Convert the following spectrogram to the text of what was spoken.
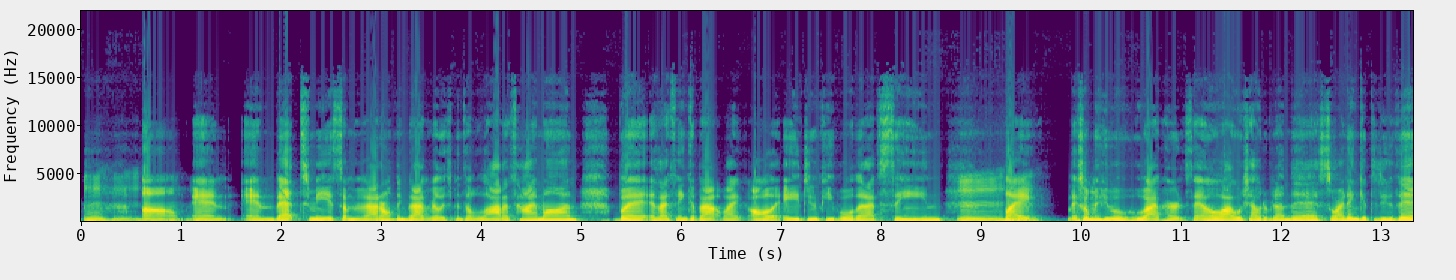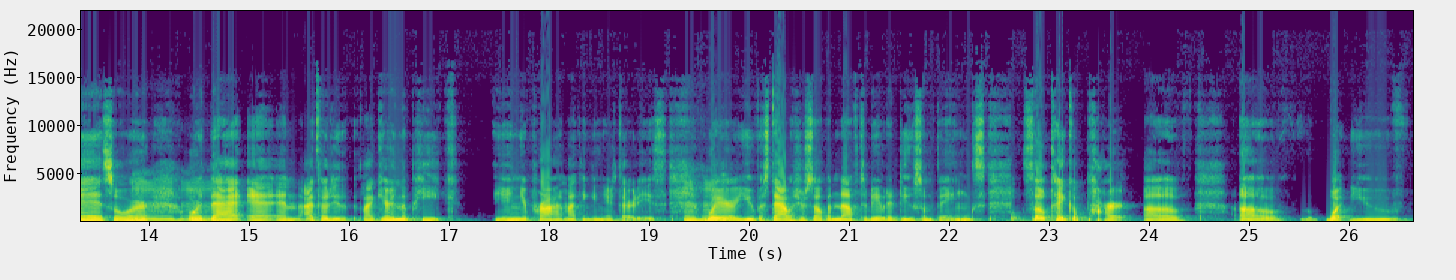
Mm-hmm. Um, and and that to me is something that I don't think that I've really spent a lot of time on. But as I think about like all the aging people that I've seen, mm-hmm. like. There's so many people who I've heard say, "Oh, I wish I would have done this," or "I didn't get to do this," or mm-hmm. or that. And, and I told you, like, you're in the peak in your prime, I think in your 30s, where you've established yourself enough to be able to do some things. So take a part of of what you've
